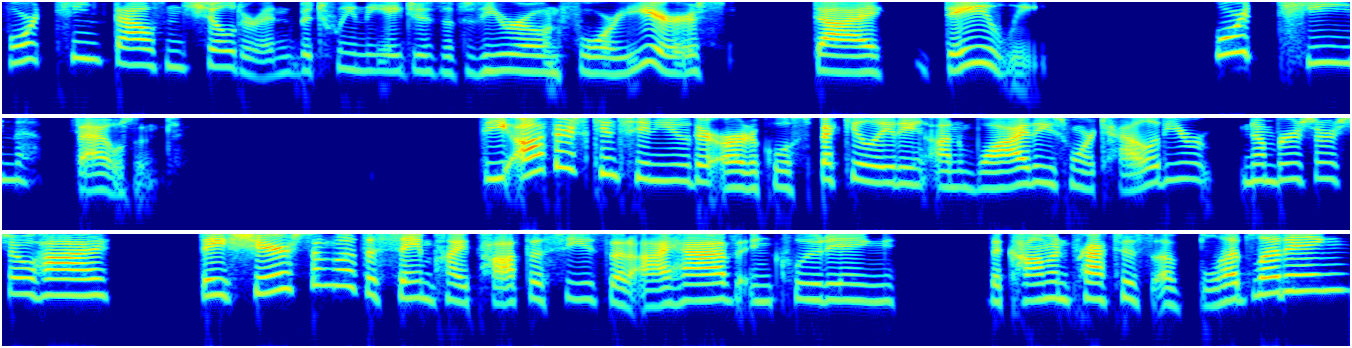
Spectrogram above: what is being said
14,000 children between the ages of 0 and 4 years die daily. 14,000. The authors continue their article speculating on why these mortality numbers are so high, they share some of the same hypotheses that I have, including the common practice of bloodletting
